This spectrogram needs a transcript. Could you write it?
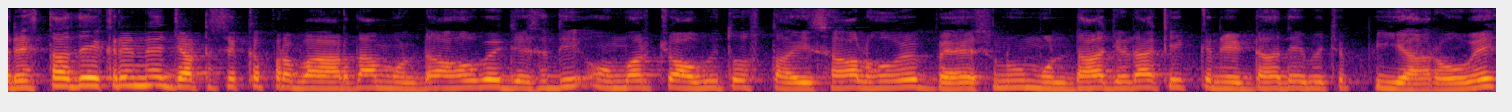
ਰਿਸ਼ਤਾ ਦੇਖ ਰਹੇ ਨੇ, ਜੱਟ ਸਿੱਖ ਪਰਿਵਾਰ ਦਾ ਮੁੰਡਾ ਹੋਵੇ, ਜਿਸ ਦੀ ਉਮਰ 24 ਤੋਂ 27 ਸਾਲ ਹੋਵੇ, ਬੈਸ ਨੂੰ ਮੁੰਡਾ ਜਿਹੜਾ ਕਿ ਕੈਨੇਡਾ ਦੇ ਵਿੱਚ ਪੀਆਰ ਹੋਵੇ।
